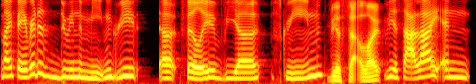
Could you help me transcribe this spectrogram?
My favorite is doing the meet and greet at Philly via screen, Via satellite. via satellite, and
